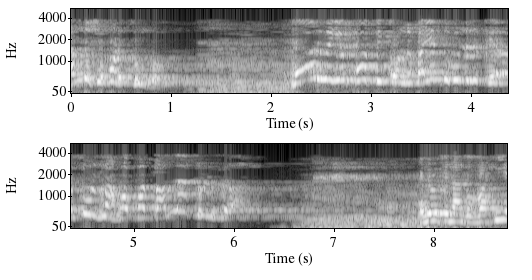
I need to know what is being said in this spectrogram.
சந்தோஷப்படுத்தும் போர்வையை போத்திக் கொண்டு பயந்து கொண்டிருக்கிற ரசூல்லாவை பார்த்து அல்ல சொல்லுகிறார். உங்களுக்கு நாங்க வகைய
